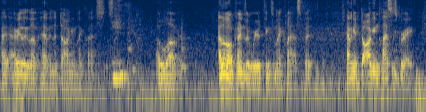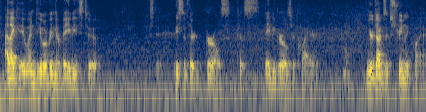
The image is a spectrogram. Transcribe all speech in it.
I, I really love having a dog in my class. It's like, I love it. I love all kinds of weird things in my class, but having a dog in class is great. I like it when people bring their babies too. At least if they're girls, because baby girls are quieter. Your dog's extremely quiet.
